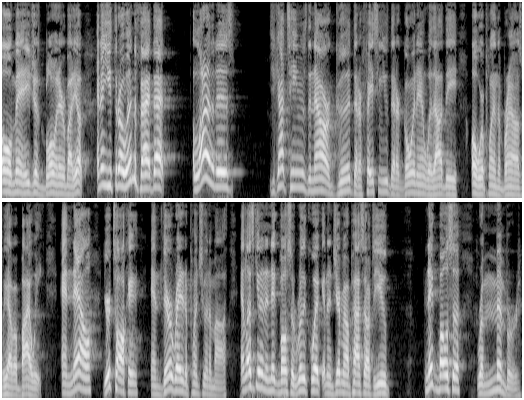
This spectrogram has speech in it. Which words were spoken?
Oh man, he's just blowing everybody up. And then you throw in the fact that a lot of it is you got teams that now are good that are facing you that are going in without the oh we're playing the Browns we have a bye week and now you're talking and they're ready to punch you in the mouth. And let's get into Nick Bosa really quick, and then Jeremy, I'll pass it off to you. Nick Bosa remembered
